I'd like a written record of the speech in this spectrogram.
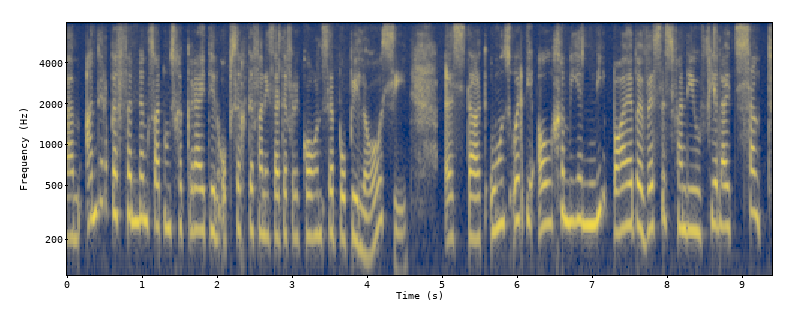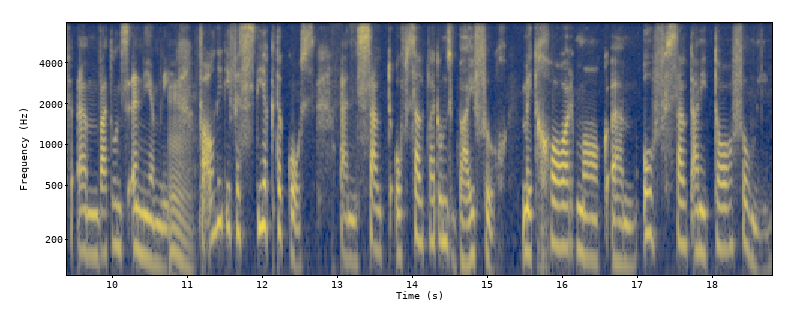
Um ander bevindinge wat ons gekry het in opsigte van die Suid-Afrikaanse populasie is dat ons oor die algemeen nie baie bewus is van die hoeveelheid sout um wat ons inneem nie. Hmm. Veral nie die versteekte kos in sout of sout wat ons byvoeg met gaar maak um of sout aan die tafel nie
